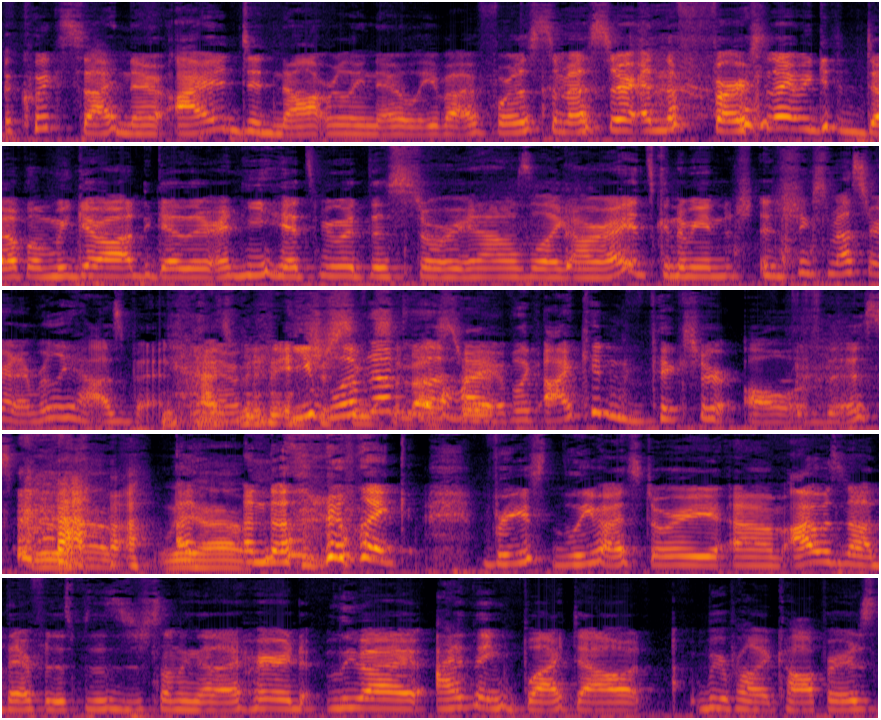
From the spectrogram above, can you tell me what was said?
A quick side note: I did not really know Levi before the semester, and the first night we get to Dublin, we go out together, and he hits me with this story, and I was like, "All right, it's gonna be an interesting semester," and it really has been. Yeah, it's you been an You've interesting lived up semester. to the hype. Like I can picture all of this. We have. We A- have. Another like brief Levi story. Um, I was not there for this, but this is just something that I heard. Levi, I think blacked out. We were probably coppers.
